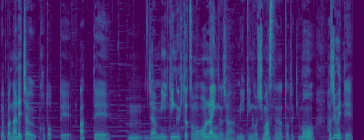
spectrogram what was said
やっぱ慣れちゃうことってあって、うん、じゃあミーティング一つもオンラインのじゃあミーティングをしますってなった時も初めて、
